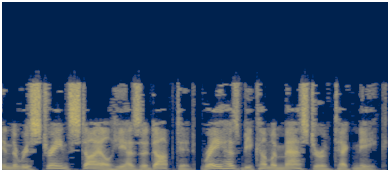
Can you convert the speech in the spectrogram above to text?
in the restrained style he has adopted, Ray has become a master of technique.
